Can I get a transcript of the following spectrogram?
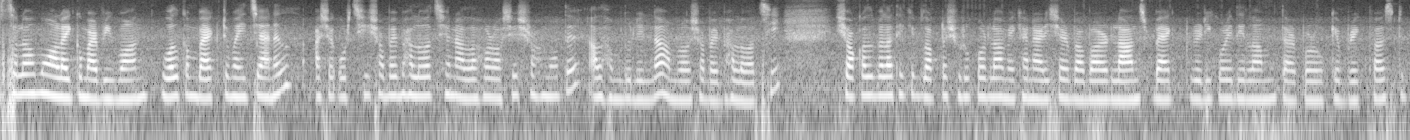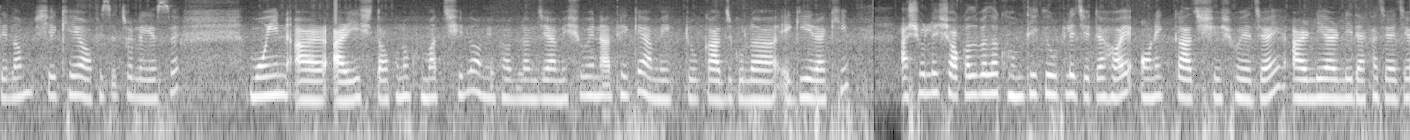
আসসালামু আলাইকুম everyone welcome back to my channel আশা করছি সবাই ভালো আছেন, আল্লাহর অশেষ রহমতে। আলহামদুলিল্লাহ, আমরাও সবাই ভালো আছি। সকালবেলা থেকে ব্লগটা শুরু করলাম, এখানে আরিশার বাবার লাঞ্চ ব্যাগ রেডি করে দিলাম, তারপর ওকে ব্রেকফাস্ট দিলাম। সে খেয়ে অফিসে চলে গেছে। মইন আর আরিশ তখনও ঘুমাচ্ছিল। আমি ভাবলাম যে আমি শুয়ে না থেকে আমি একটু কাজগুলা এগিয়ে রাখি। আসলে সকালবেলা ঘুম থেকে উঠলে যেটা হয়, অনেক কাজ শেষ হয়ে যায়। আর্লি আর্লি দেখা যায় যে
